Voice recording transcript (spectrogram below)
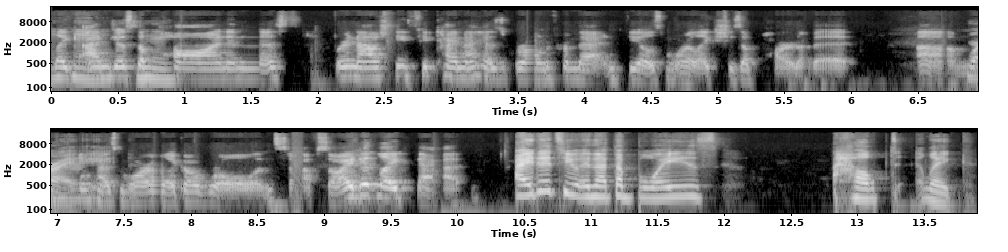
like Mm-hmm. I'm just a Mm-hmm. Pawn in this. Where now she kind of has grown from that and feels more like she's a part of it. Um, Right. And has more of like a role and stuff. So I did like that. I did too, and that the boys helped like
